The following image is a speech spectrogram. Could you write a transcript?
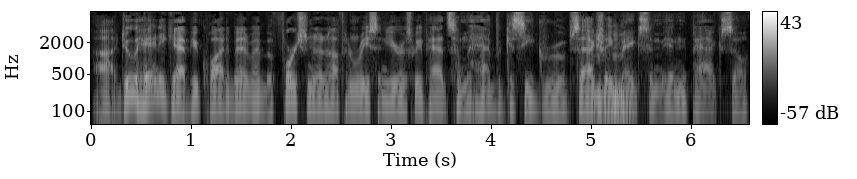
uh, do handicap you quite a bit. I've been fortunate enough in recent years we've had some advocacy groups actually mm-hmm. make some impact. So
